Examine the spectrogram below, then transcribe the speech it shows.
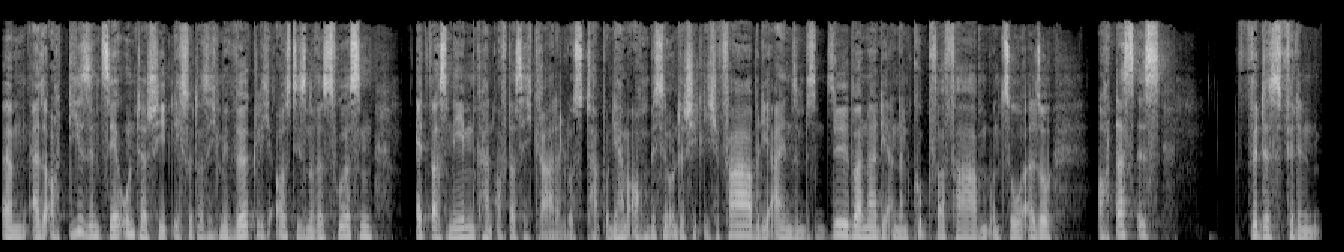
Ähm, also auch die sind sehr unterschiedlich, so dass ich mir wirklich aus diesen Ressourcen etwas nehmen kann, auf das ich gerade Lust habe. Und die haben auch ein bisschen unterschiedliche Farbe. Die einen sind ein bisschen silberner, die anderen Kupferfarben und so. Also auch das ist für das, für den,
